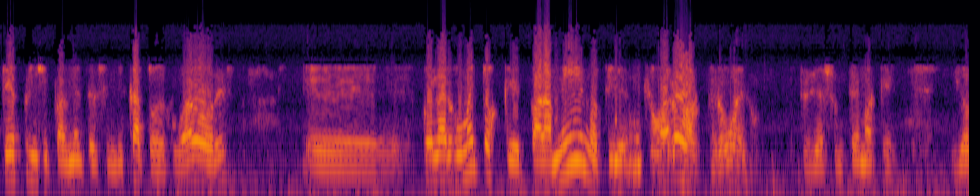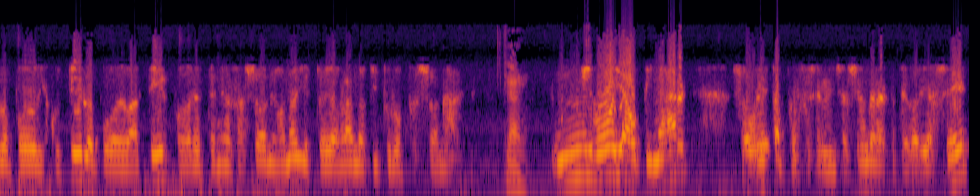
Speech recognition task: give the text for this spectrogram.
que es principalmente el sindicato de jugadores, eh, con argumentos que para mí no tienen mucho valor, pero bueno, esto ya es un tema que yo lo puedo discutir, lo puedo debatir, podré tener razones o no, y estoy hablando a título personal. Claro. Ni voy a opinar sobre esta profesionalización de la categoría C,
